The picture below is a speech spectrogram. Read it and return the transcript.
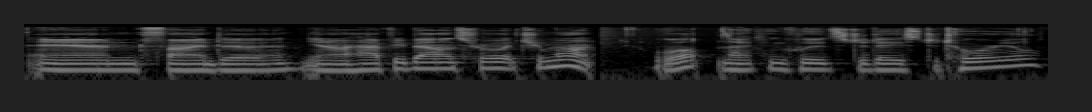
and find a, you know, happy balance for what you want. Well, that concludes today's tutorial.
